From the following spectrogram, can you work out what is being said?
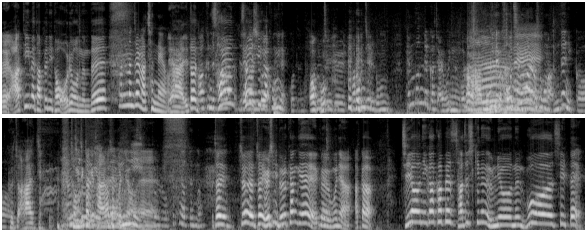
예, 아 팀의 답변이 더 어려웠는데 한 문제를 맞췄네요. 야, 일단 아 근데 서현 다, 서현 내가 씨가 이걸 고민했거든. 어, 고- 다람쥐를 다람쥐를 너무 팬분들까지 알고 있는 거라. 아, 근데 모두가 거짓말로 네. 적으면 안 되니까. 그렇죠. 아, 진- 정직하게 잘 하셨군요. 언니, 예. 그걸 어떻게 해야 되나? 저, 저, 저 열심히 노력한 게, 그, 뭐냐, 아까, 지연이가 카페에서 자주 시키는 음료는 무엇일 때,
